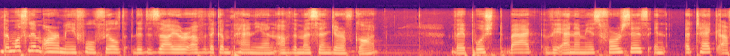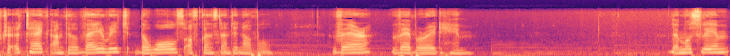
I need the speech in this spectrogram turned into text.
The Muslim army fulfilled the desire of the companion of the Messenger of God. They pushed back the enemy's forces in attack after attack until they reached the walls of Constantinople. There they buried him. The Muslim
